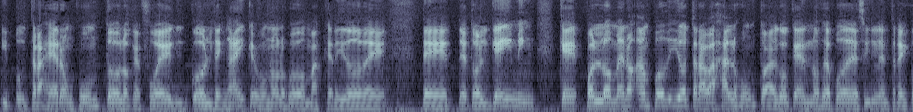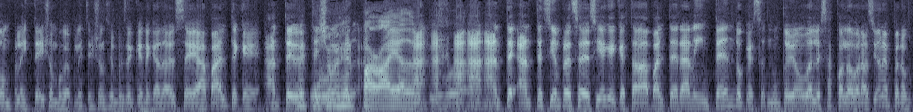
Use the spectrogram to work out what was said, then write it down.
y trajeron junto lo que fue GoldenEye, que es uno de los juegos más queridos de, de, de todo el gaming, que por lo menos han podido trabajar juntos, algo que no se puede decir entre con PlayStation, porque PlayStation siempre se quiere quedarse aparte, que antes... PlayStation uno- es el pariah de los a- a- a- antes, antes siempre se decía que el que estaba aparte era Nintendo, que nunca íbamos a ver esas colaboraciones, pero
